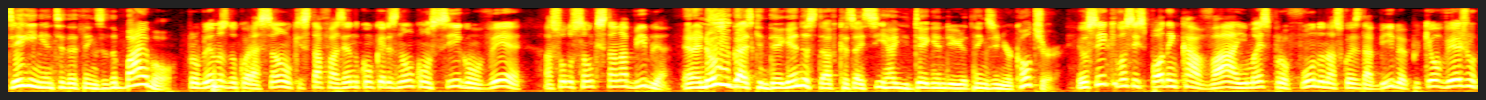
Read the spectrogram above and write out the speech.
digging into the things of the Bible. Problemas no coração que está fazendo com que eles não consigam ver a solução que está na Bíblia. And I know you guys can dig into stuff because I see how you dig into your things in your culture. Eu sei que vocês podem cavar e ir mais profundo nas coisas da Bíblia, porque eu vejo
